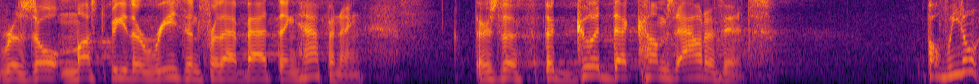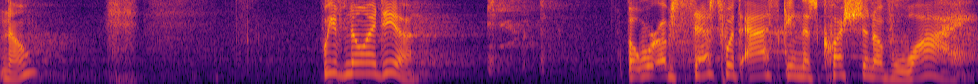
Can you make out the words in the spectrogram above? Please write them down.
result must be the reason for that bad thing happening. There's the, the good that comes out of it. But we don't know. We have no idea. But we're obsessed with asking this question of why.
